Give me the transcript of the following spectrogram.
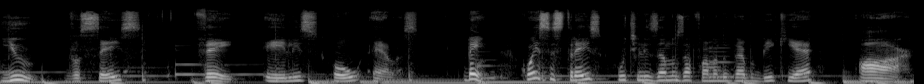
you, vocês, they, eles ou elas. Bem, com esses três utilizamos a forma do verbo be que é are.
